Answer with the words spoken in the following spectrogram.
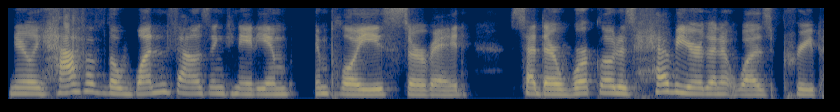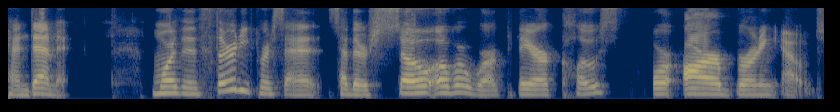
nearly half of the 1,000 Canadian employees surveyed said their workload is heavier than it was pre pandemic. More than 30% said they're so overworked they are close or are burning out.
